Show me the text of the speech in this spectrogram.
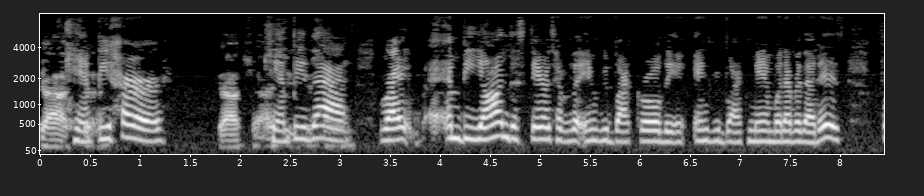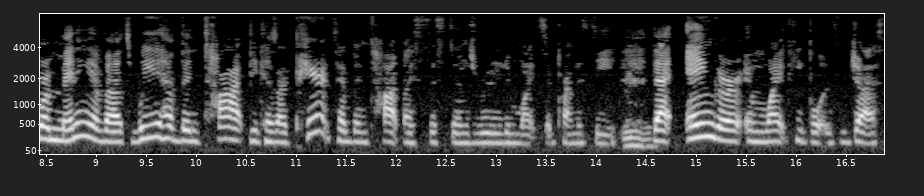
Gotcha. Can't be her. Gotcha. Can't be that. Right? And beyond the stereotype of the angry black girl, the angry black man, whatever that is, for many of us, we have been taught because our parents have been taught by systems rooted in white supremacy mm-hmm. that anger in white people is just,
